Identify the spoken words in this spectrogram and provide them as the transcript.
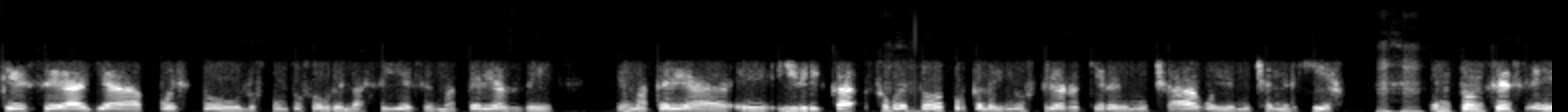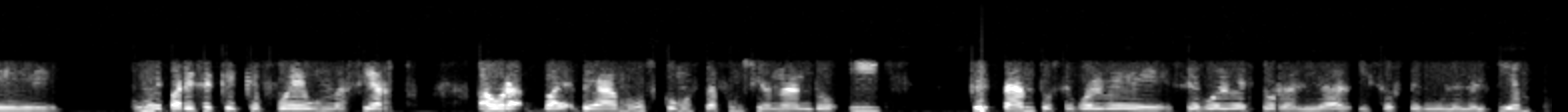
que se haya puesto los puntos sobre las sillas en materias de en materia eh, hídrica, sobre todo porque la industria requiere de mucha agua y de mucha energía. Entonces, eh, me parece que, que fue un acierto. Ahora veamos cómo está funcionando y qué tanto se vuelve se vuelve esto realidad y sostenible en el tiempo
